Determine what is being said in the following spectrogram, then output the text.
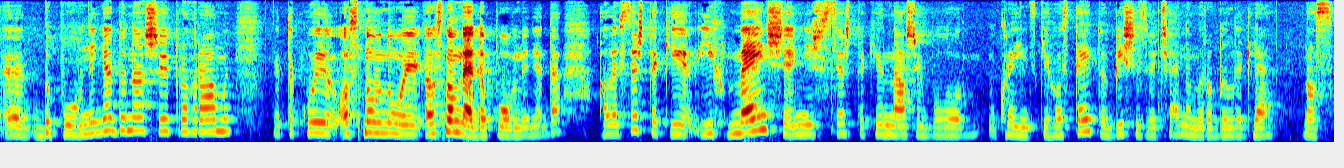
е, доповнення до нашої програми, такої основної, основне доповнення. Да? Але все ж таки їх менше, ніж все ж таки наших було українських гостей, то більше, звичайно, ми робили для нас.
